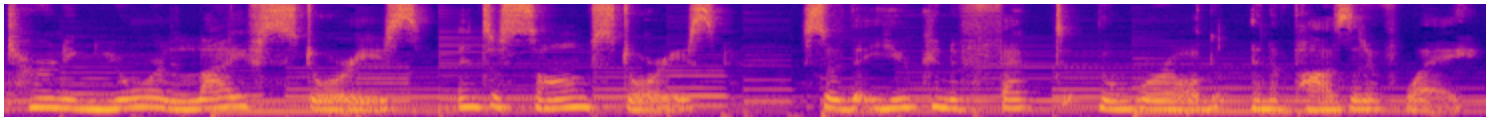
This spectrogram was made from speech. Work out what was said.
turning your life stories into song stories so that you can affect the world in a positive way.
